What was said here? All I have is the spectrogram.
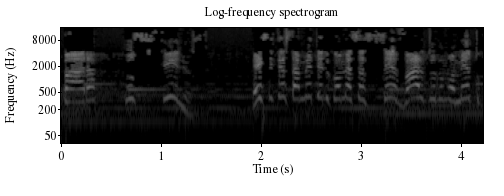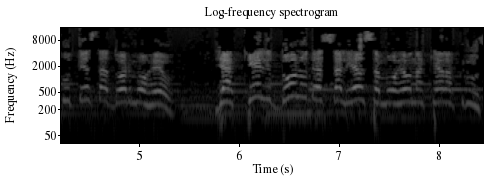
para os filhos. Esse testamento ele começa a ser válido no momento que o testador morreu. E aquele dono dessa aliança morreu naquela cruz.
